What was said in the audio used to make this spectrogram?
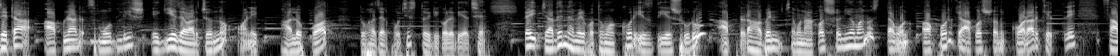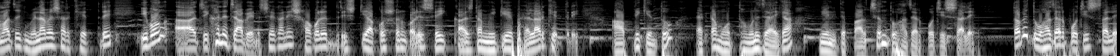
যেটা আপনার স্মুথলি এগিয়ে যাওয়ার জন্য অনেক ভালো পথ। দু হাজার পঁচিশ তৈরি করে দিয়েছে। তাই যাদের নামের প্রথম অক্ষর এস দিয়ে শুরু, আপনারা হবেন যেমন আকর্ষণীয় মানুষ, তেমন অপরকে আকর্ষণ করার ক্ষেত্রে, সামাজিক মেলামেশার ক্ষেত্রে এবং যেখানে যাবেন সেখানে সকলের দৃষ্টি আকর্ষণ করে সেই কাজটা মিটিয়ে ফেলার ক্ষেত্রে আপনি কিন্তু একটা মধ্যমণি জায়গা নিয়ে নিতে পারছেন দু হাজার পঁচিশ সালে। তবে দু হাজার পঁচিশ সালে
